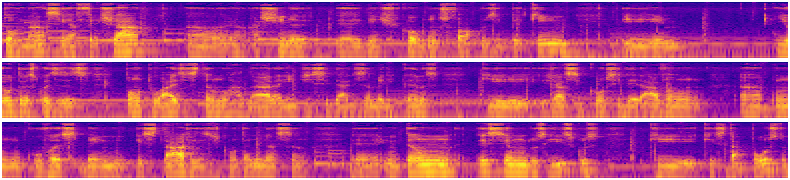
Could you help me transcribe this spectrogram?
tornassem a fechar. Uh, a China eh, identificou alguns focos em Pequim e e outras coisas pontuais estão no radar aí de cidades americanas que já se consideravam ah, com curvas bem estáveis de contaminação. É, então, esse é um dos riscos que, que está posto.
